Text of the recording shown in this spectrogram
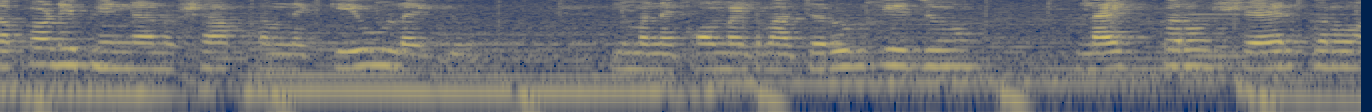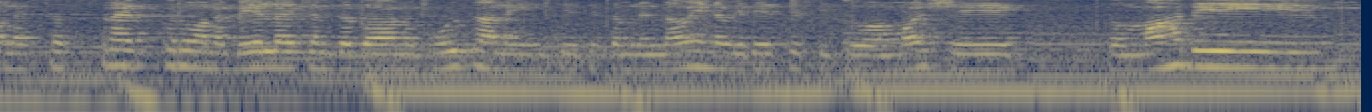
ચકડી ભીંડાનું શાક તમને કેવું લાગ્યું એ મને કોમેન્ટમાં જરૂર કહેજો. લાઈક કરો શેર કરો અને સબસ્ક્રાઈબ કરો અને બે લાઇકન દબાવવાનું ભૂલતા નહીં, જેથી તમને નવી નવી રેસીપી જોવા મળશે. તો મહાદેવ!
